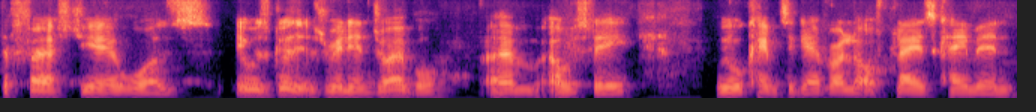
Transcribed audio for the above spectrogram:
the first year was it was good. It was really enjoyable. Um, obviously, we all came together. A lot of players came in.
